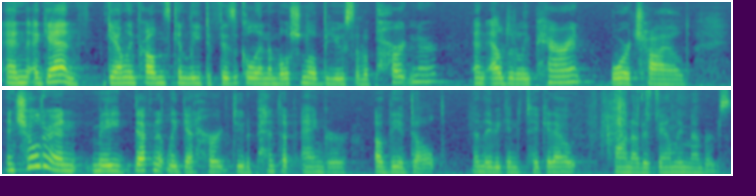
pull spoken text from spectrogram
And again, gambling problems can lead to physical and emotional abuse of a partner, an elderly parent, or child. And children may definitely get hurt due to pent up anger of the adult, and they begin to take it out on other family members.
